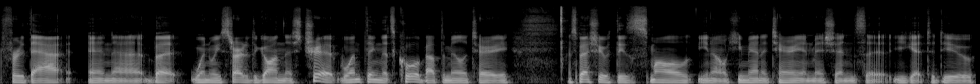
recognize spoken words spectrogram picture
for that. And uh, but when we started to go on this trip, one thing that's cool about the military, especially with these small you know humanitarian missions that you get to do.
